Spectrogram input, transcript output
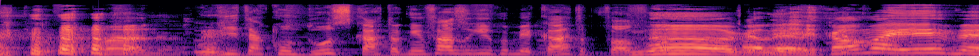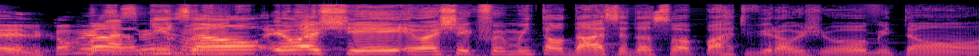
Mano, o Gui tá com duas cartas. Alguém faz o Gui comer carta, por favor? Não, Cadê? galera, calma aí, velho. Calma aí, Mano, você, Guizão, eu achei, eu achei que foi muita audácia da sua parte virar o jogo, então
